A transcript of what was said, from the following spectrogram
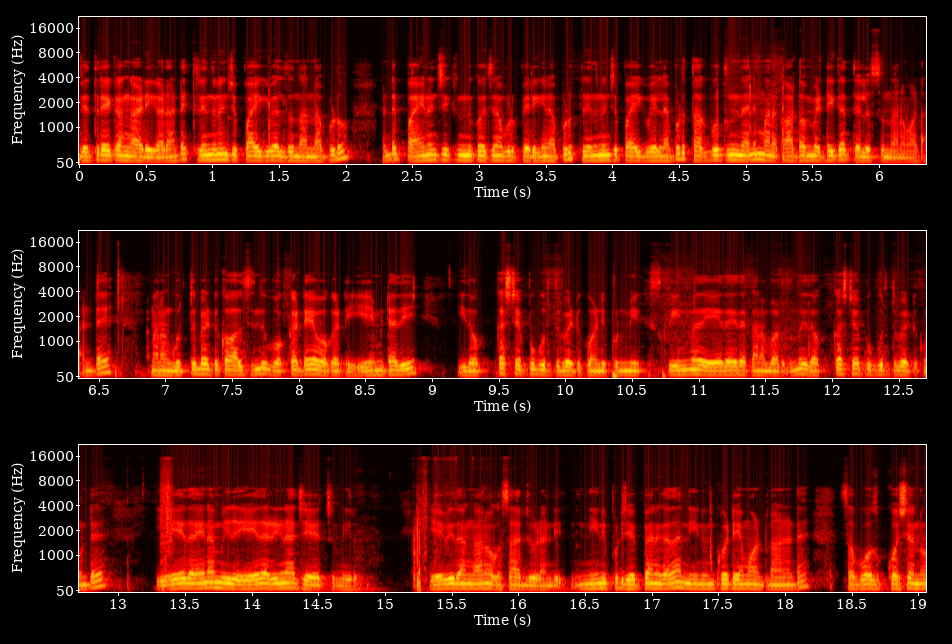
వ్యతిరేకంగా అడిగాడు. అంటే క్రింద నుంచి పైకి వెళ్తుంది అన్నప్పుడు అంటే పైనుంచి కిందకి వచ్చినప్పుడు పెరిగినప్పుడు క్రింద నుంచి పైకి వెళ్ళినప్పుడు తగ్గుతుందని మనకు ఆటోమేటిక్గా తెలుస్తుంది అనమాట అంటే మనం గుర్తుపెట్టుకోవాల్సింది ఒకటే ఒకటి. ఏమిటది? ఇది ఒక్క స్టెప్ గుర్తుపెట్టుకోండి. ఇప్పుడు మీకు స్క్రీన్ మీద ఏదైతే కనబడుతుందో ఇది ఒక్క స్టెప్ గుర్తుపెట్టుకుంటే ఏదైనా మీరు ఏది అడిగినా చేయొచ్చు మీరు. ఏ విధంగానో ఒకసారి చూడండి. నేను ఇప్పుడు చెప్పాను కదా నేను ఇంకోటి ఏమంటున్నానంటే సపోజ్ క్వశ్చన్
